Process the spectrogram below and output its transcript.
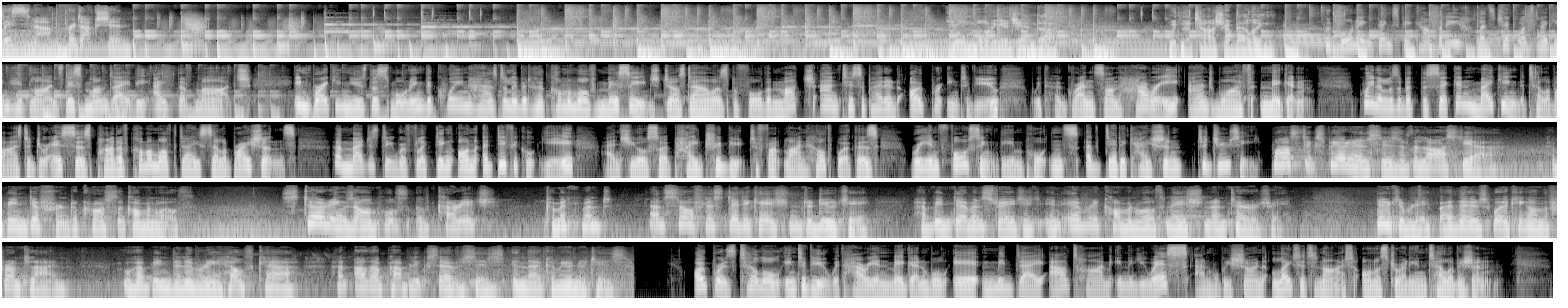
listener production. Your morning agenda with Natasha Belling. Good morning. Thanks for your company. Let's check what's making headlines this Monday, the 8th of March. In breaking news this morning, the Queen has delivered her Commonwealth message just hours before the much anticipated Oprah interview with her grandson Harry and wife Meghan. Queen Elizabeth II making the televised address as part of Commonwealth Day celebrations. Her Majesty reflecting on a difficult year, and she also paid tribute to frontline health workers, reinforcing the importance of dedication to duty. Whilst experiences of the last year have been different across the Commonwealth, stirring examples of courage, commitment, and selfless dedication to duty have been demonstrated in every Commonwealth nation and territory, notably by those working on the front line who have been delivering healthcare and other public services in their communities. Oprah's tell all interview with Harry and Meghan will air midday our time in the US and will be shown later tonight on Australian television.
